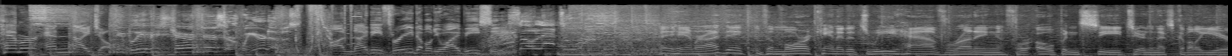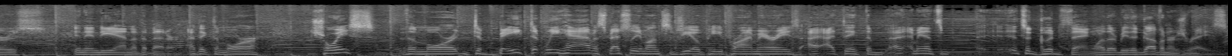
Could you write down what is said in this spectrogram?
Hammer and Nigel. Can you believe these characters are weirdos? On 93 WIBC. So let's rock it. Hey, Hammer, I think the more candidates we have running for open seats here in the next couple of years in Indiana, the better. I think the more choice, the more debate that we have, especially amongst the GOP primaries, I, I think the, I mean, it's, it's a good thing, whether it be the governor's race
